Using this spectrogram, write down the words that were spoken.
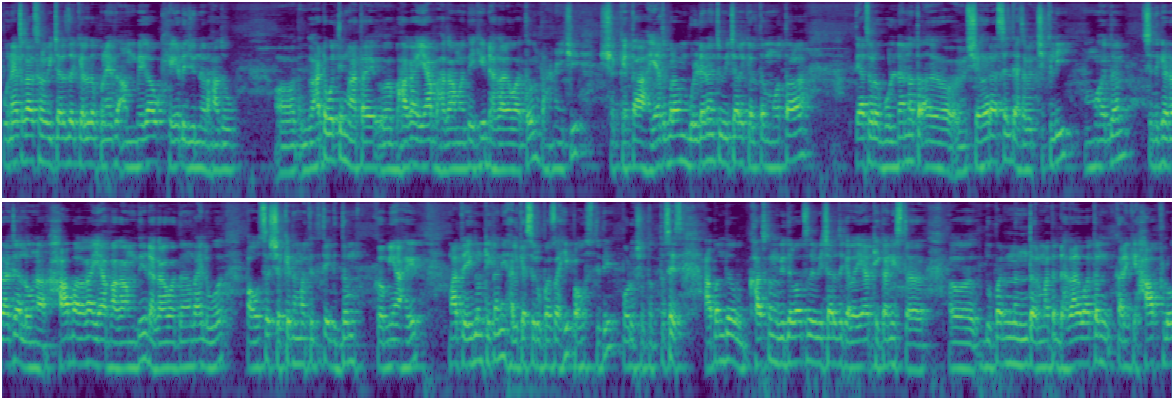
पुण्याचा काय विचार जर केला तर पुण्याचा आंबेगाव खेड जुन्नर हा जो घाटवरती माता आहे भाग आहे. या भागामध्ये ही ढगाळ वातावरण राहण्याची शक्यता आहे. याचबरोबर बुलढाण्याचा विचार केला तर मोताळा त्याचबरोबर बुलढाणा शहर असेल त्याचबरोबर चिखली महदन सिंदखेड राजा लोणार. हा भाग या भागामध्ये ढगाळ वातावरण राहील व पावसाची शक्यता मात्र तिथे एकदम कमी आहे. मात्र एक दोन ठिकाणी हलक्या स्वरूपाचाही पाऊस तिथे पडू शकतो. तसेच आपण जर खास करून विदर्भाचा विचार जर केला या ठिकाणी दुपारनंतर मात्र ढगाळ वातावरण कारण की हा फ्लो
